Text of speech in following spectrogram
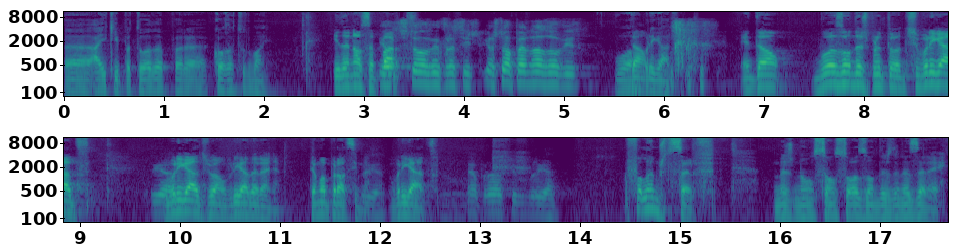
uh, à equipa toda para que corra tudo bem. E da nossa parte. Eu estou a ouvir, Francisco. Eu estou a pé de nós a ouvir. Boa, então, obrigado. Então, boas ondas para todos. Obrigado. Obrigado, obrigado João. Obrigado, Aranha. Até uma próxima. Obrigado. obrigado. Até a próxima. Obrigado. Falamos de surf, mas não são só as ondas da Nazaré.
